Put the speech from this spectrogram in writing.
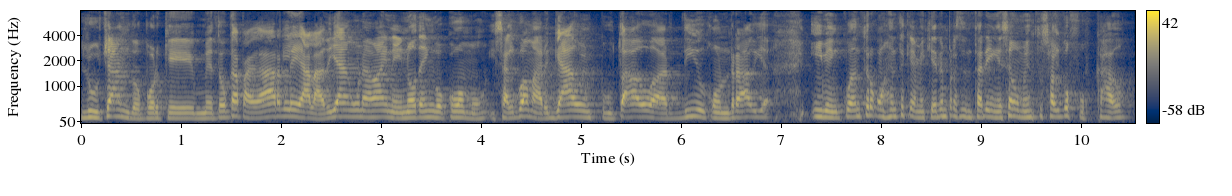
luchando porque me toca pagarle a la DIAN una vaina y no tengo cómo, y salgo amargado, emputado, ardido, con rabia, y me encuentro con gente que me quieren presentar y en ese momento salgo ofuscado,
